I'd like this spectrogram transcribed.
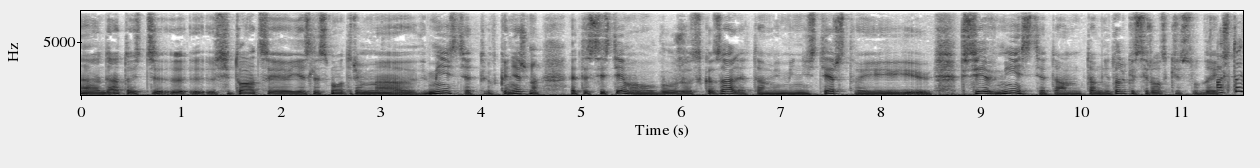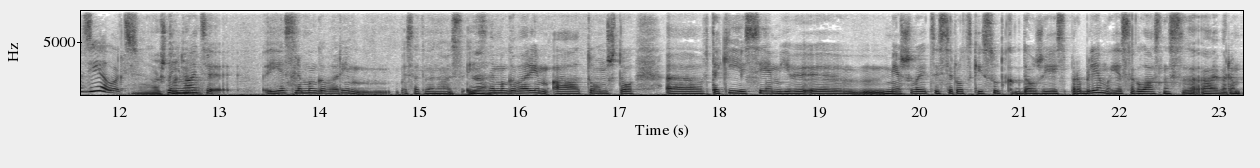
А, да, то есть э, ситуации, если смотрим а, вместе, то, конечно, эта система, вы уже сказали, там и министерство, и все вместе, там, там не только сиротские суды. А что делать? А что Понимаете, делать? если мы говорим, если мы говорим о том, что э, в такие семьи э, вмешивается сиротский суд, когда уже есть проблемы, я согласна с Айвером,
